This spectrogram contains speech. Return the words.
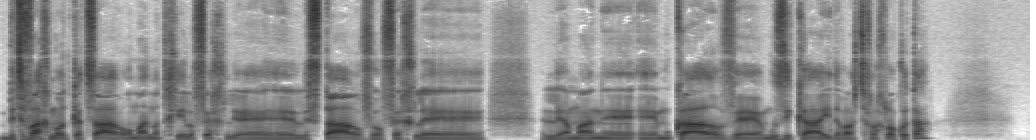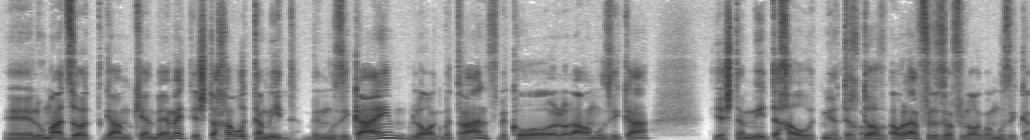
בטווח מאוד קצר אומן מתחיל הופך לסטאר והופך ל... לאמן אה, אה, מוכר ומוזיקה היא דבר שצריך לחלוק אותה. אה, לעומת זאת גם כן באמת יש תחרות תמיד בין מוזיקאים לא רק בטראנס בכל עולם המוזיקה. יש תמיד תחרות מי יותר נכון. טוב אולי אפילו זה אפילו לא רק במוזיקה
